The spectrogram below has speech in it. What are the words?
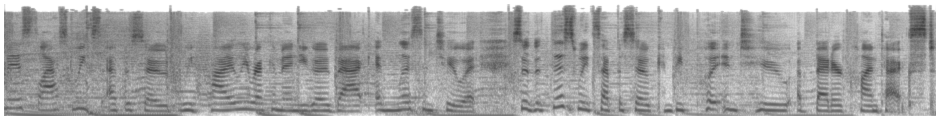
missed last week's episode, we highly recommend you go back and listen to it so that this week's episode can be put into a better context.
